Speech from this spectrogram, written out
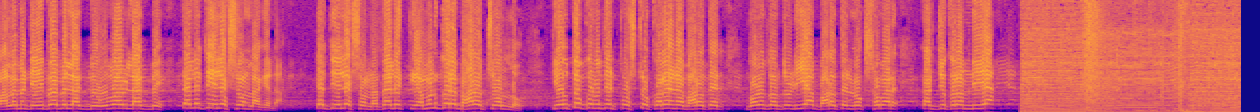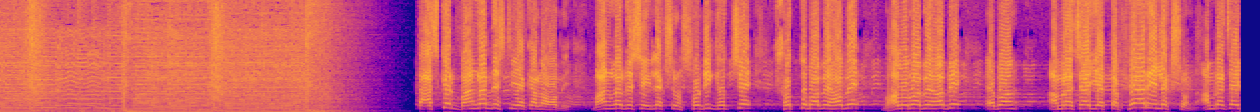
পার্লামেন্ট এইভাবে লাগবে, ওভাবে লাগবে, তাহলে তো ইলেকশন লাগে না। তাহলে তো ইলেকশন না, তাহলে কেমন করে ভারত চলল? কেউ তো কোনোদিন প্রশ্ন করে না ভারতের গণতন্ত্র নিয়ে, ভারতের লোকসভার কার্যক্রম নিয়ে। আজকের বাংলাদেশ নিয়ে কেন হবে? বাংলাদেশে ইলেকশন সঠিক হচ্ছে সত্যভাবে হবে ভালোভাবে হবে এবং আমরা চাই একটা ফেয়ার ইলেকশন আমরা চাই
